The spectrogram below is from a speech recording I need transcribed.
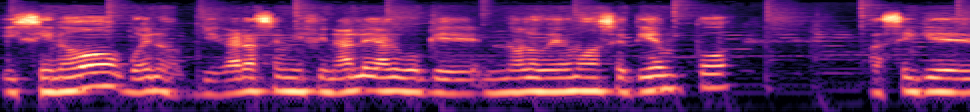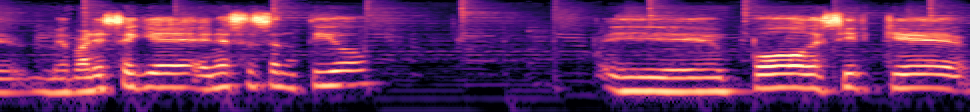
Y si no, bueno, llegar a semifinales es algo que no lo vemos hace tiempo. Así que me parece que en ese sentido eh, puedo decir que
